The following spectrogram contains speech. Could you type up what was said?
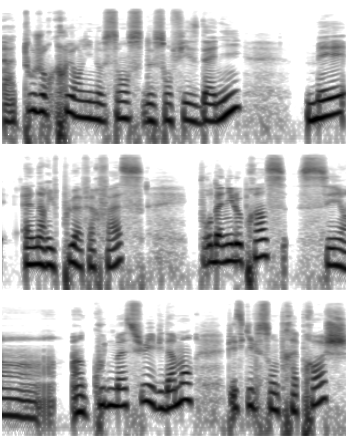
a toujours cru en l'innocence de son fils Dany, mais elle n'arrive plus à faire face. Pour Dany le Prince, c'est un, coup de massue, évidemment, puisqu'ils sont très proches.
